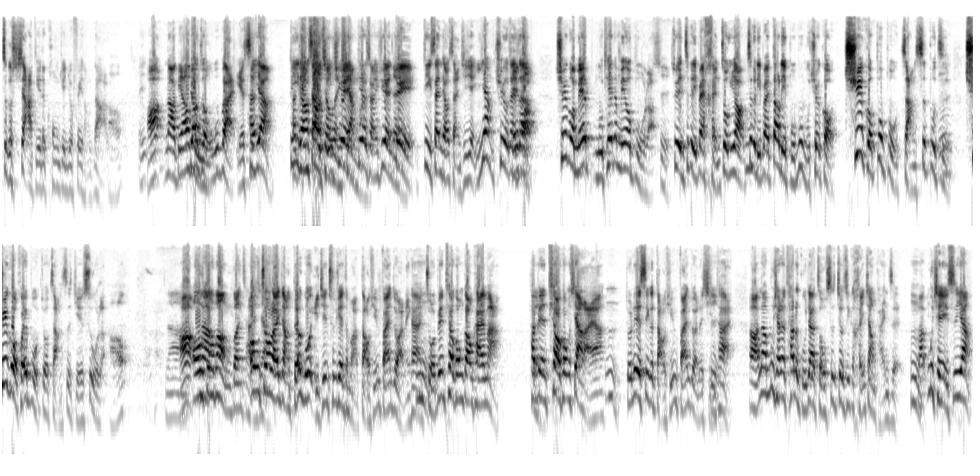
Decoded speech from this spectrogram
这个下跌的空间就非常大了。好，好，那标准五百也是一样。第一条上行线，第二条闪形线，对，第三条闪形线一样，缺口在这，缺口没五天都没有补了，是，所以这个礼拜很重要，这个礼拜到底补不补缺口？缺口不补，涨势不止；缺口回补，就涨势结束了。好，那好，欧洲帮我们观察。欧洲来讲，德国已经出现什么倒型反转？你看左边跳空高开嘛，它变成跳空下来啊，嗯，就类似一个倒型反转的形态啊。那目前呢，它的股价走势就是一个横向盘整，那目前也是一样。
